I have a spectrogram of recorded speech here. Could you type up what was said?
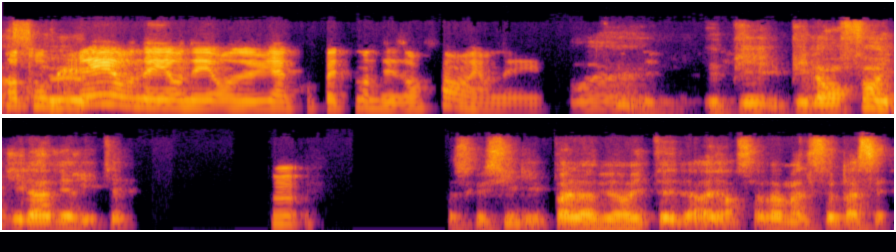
quand on crée, on, est, on, est, on devient complètement des enfants. Et, on est... et puis, puis l'enfant, il dit la vérité. Mm. Parce que s'il ne dit pas la vérité, derrière, ça va mal se passer.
